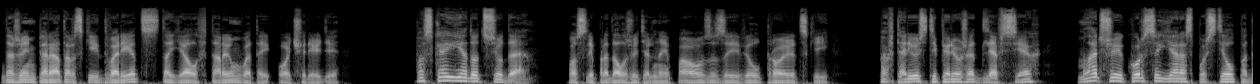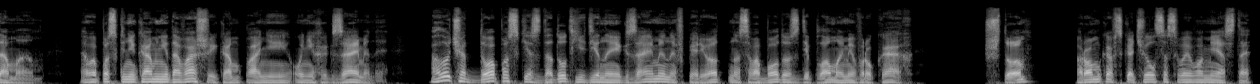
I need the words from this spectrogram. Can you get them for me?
Даже императорский дворец стоял вторым в этой очереди. «Пускай едут сюда», — после продолжительной паузы заявил Троицкий. «Повторюсь теперь уже для всех. Младшие курсы я распустил по домам. А выпускникам не до вашей компании, у них экзамены. Получат допуски, сдадут единые экзамены вперед на свободу с дипломами в руках». «Что?» Ромка вскочил со своего места.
